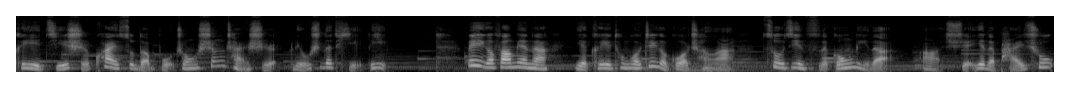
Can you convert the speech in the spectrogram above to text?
可以及时快速的补充生产时流失的体力。另一个方面呢，也可以通过这个过程啊，促进子宫里的啊血液的排出。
